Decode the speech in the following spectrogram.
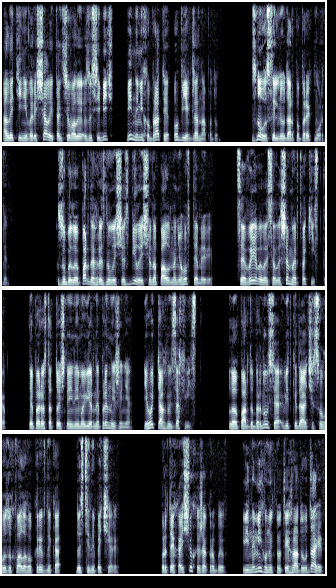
але тіні верещали і танцювали з усібіч, він не міг обрати об'єкт для нападу. Знову сильний удар поперек морди. Зуби леопарда гризнули щось біле, що напало на нього в темряві. Це виявилася лише мертва кістка. Тепер остаточне і неймовірне приниження його тягнуть за хвіст. Леопард обернувся, відкидаючи свого зухвалого кривдника до стіни печери. Проте, хай що хижак робив, він не міг уникнути граду ударів,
